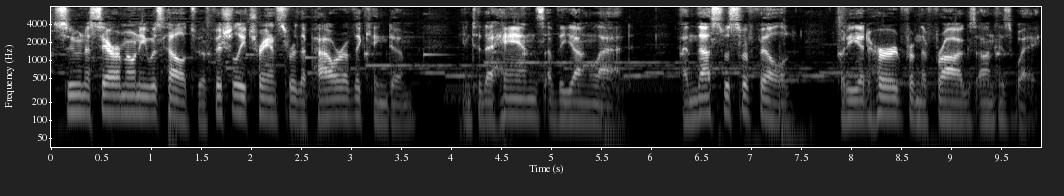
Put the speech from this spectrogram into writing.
Soon a ceremony was held to officially transfer the power of the kingdom into the hands of the young lad, and thus was fulfilled what he had heard from the frogs on his way.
